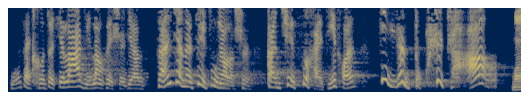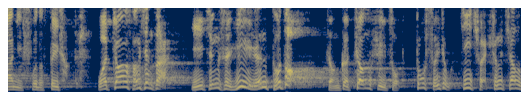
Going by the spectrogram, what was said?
别再和这些垃圾浪费时间了。咱现在最重要的是赶去四海集团继任董事长。妈，你说的非常对，我张恒现在已经是一人得道，整个张氏一族都随着我鸡犬升天了。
